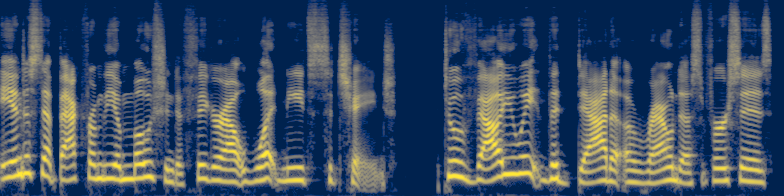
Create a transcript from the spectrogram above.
and to step back from the emotion to figure out what needs to change, to evaluate the data around us versus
